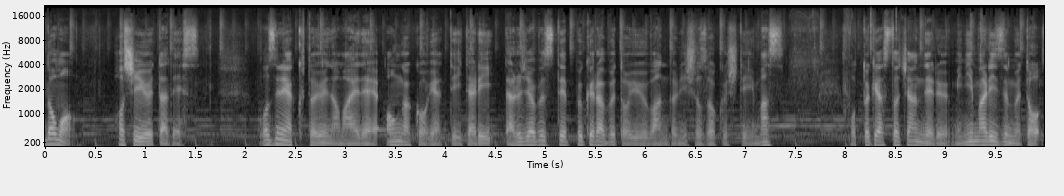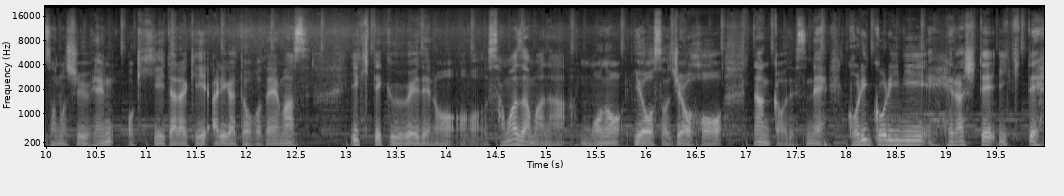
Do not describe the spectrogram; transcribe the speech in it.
どうも星優太です。オズニャックという名前で音楽をやっていたりダルジャブステップクラブというバンドに所属しています。ポッドキャストチャンネルミニマリズムとその周辺お聞きいただきありがとうございます。生きていく上でのさまざまなもの要素情報なんかをですねゴリゴリに減らして生きて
